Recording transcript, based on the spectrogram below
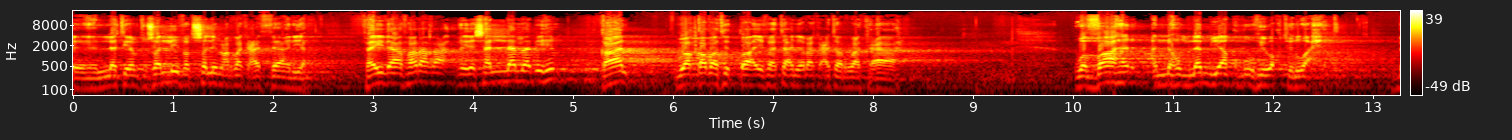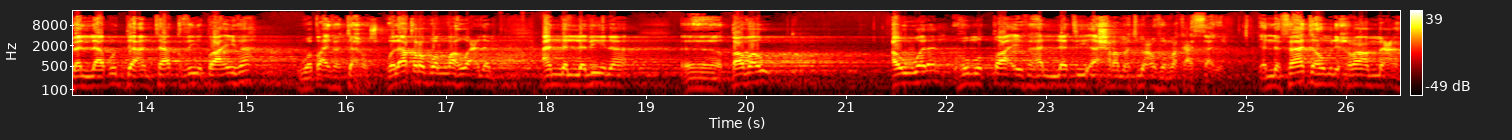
التي لم تصلي فتصلي مع الركعة الثانية. فإذا فرغ فإذا سلم بهم قال وقضت الطائفتان ركعة ركعة والظاهر أنهم لم يقضوا في وقت واحد بل لا بد أن تقضي طائفة وطائفة تحرس. والأقرب والله أعلم أن الذين آه، قضوا أولا هم الطائفة التي أحرمت معه في الركعة الثانية. لأن فاتهم الإحرام معه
